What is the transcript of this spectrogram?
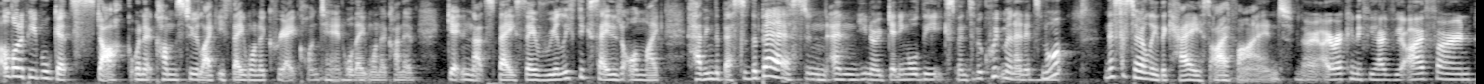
a lot of people get stuck when it comes to like if they want to create content or they want to kind of get in that space. They're really fixated on like having the best of the best and and you know getting all the expensive equipment and it's not necessarily the case I find. No, I reckon if you have your iPhone,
